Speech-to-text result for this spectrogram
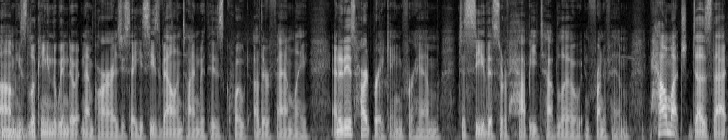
Um, mm. He's looking in the window at Nampara, as you say. He sees Valentine with his, quote, other family. And it is heartbreaking for him to see this sort of happy tableau in front of him. How much does that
